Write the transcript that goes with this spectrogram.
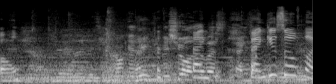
पाऊँ। थैंक यू सो मच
